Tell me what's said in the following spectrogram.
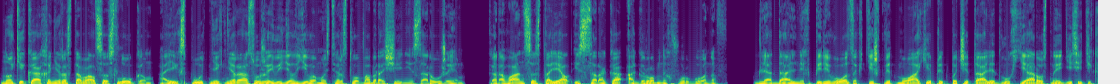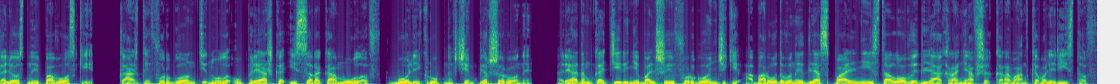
но Кикаха не расставался с луком, а их спутник не раз уже видел его мастерство в обращении с оружием. Караван состоял из 40 огромных фургонов. Для дальних перевозок Тишквитмуахи предпочитали двухъярусные десятиколесные повозки. Каждый фургон тянула упряжка из 40 мулов, более крупных, чем першероны. Рядом катили небольшие фургончики, оборудованные для спальни и столовой для охранявших караван кавалеристов.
